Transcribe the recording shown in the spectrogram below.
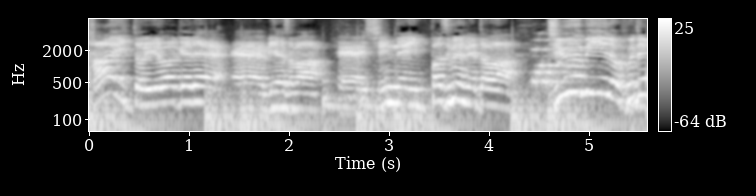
はい、というわけで、えー皆様、えー新年一発目のネタは、10B の筆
